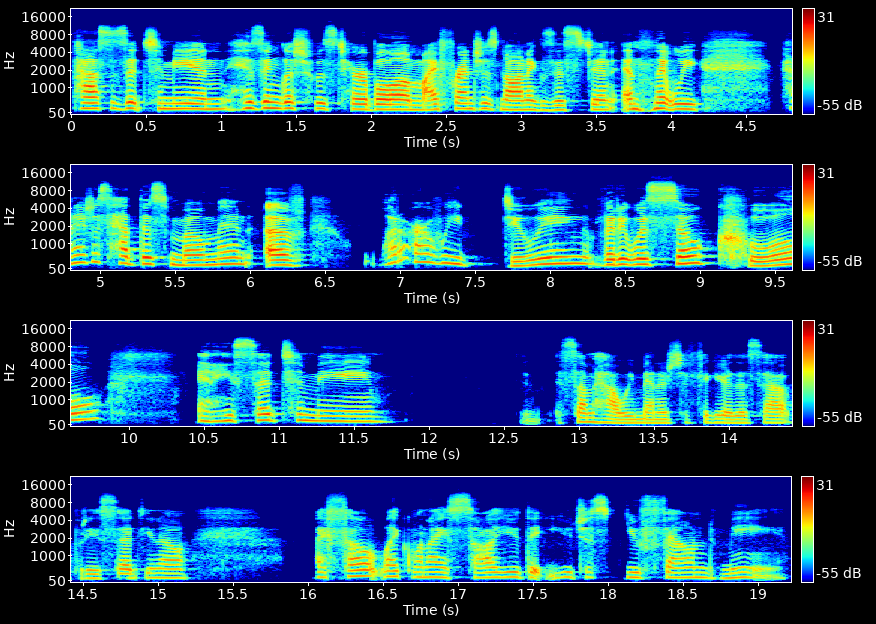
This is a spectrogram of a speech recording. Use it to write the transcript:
passes it to me and his english was terrible and my french is non-existent and that we kind of just had this moment of what are we doing? But it was so cool. And he said to me somehow we managed to figure this out but he said you know i felt like when i saw you that you just you found me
